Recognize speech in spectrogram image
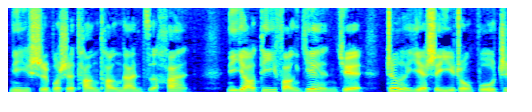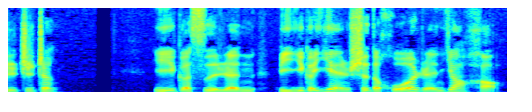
你是不是堂堂男子汉？你要提防厌倦，这也是一种不治之症。一个死人比一个厌世的活人要好。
